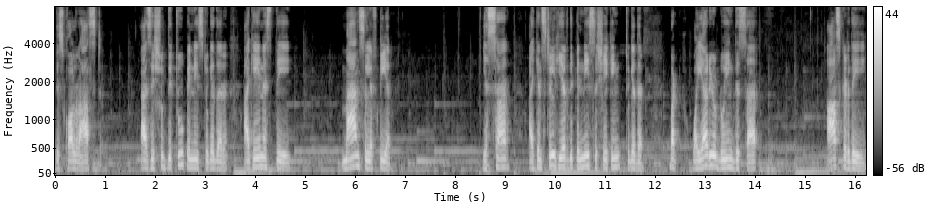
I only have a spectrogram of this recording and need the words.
the scholar asked as he shook the two pennies together against the man's left ear. Yes, sir, I can still hear the pennies shaking together. But why are you doing this, sir? asked the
